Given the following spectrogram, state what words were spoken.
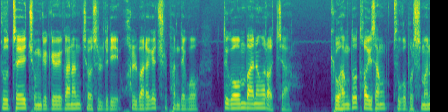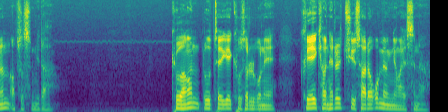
루터의 종교교회에 관한 저술들이 활발하게 출판되고 뜨거운 반응을 얻자 교황도 더 이상 두고 볼 수만은 없었습니다. 교황은 루터에게 교서를 보내 그의 견해를 취소하라고 명령하였으나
